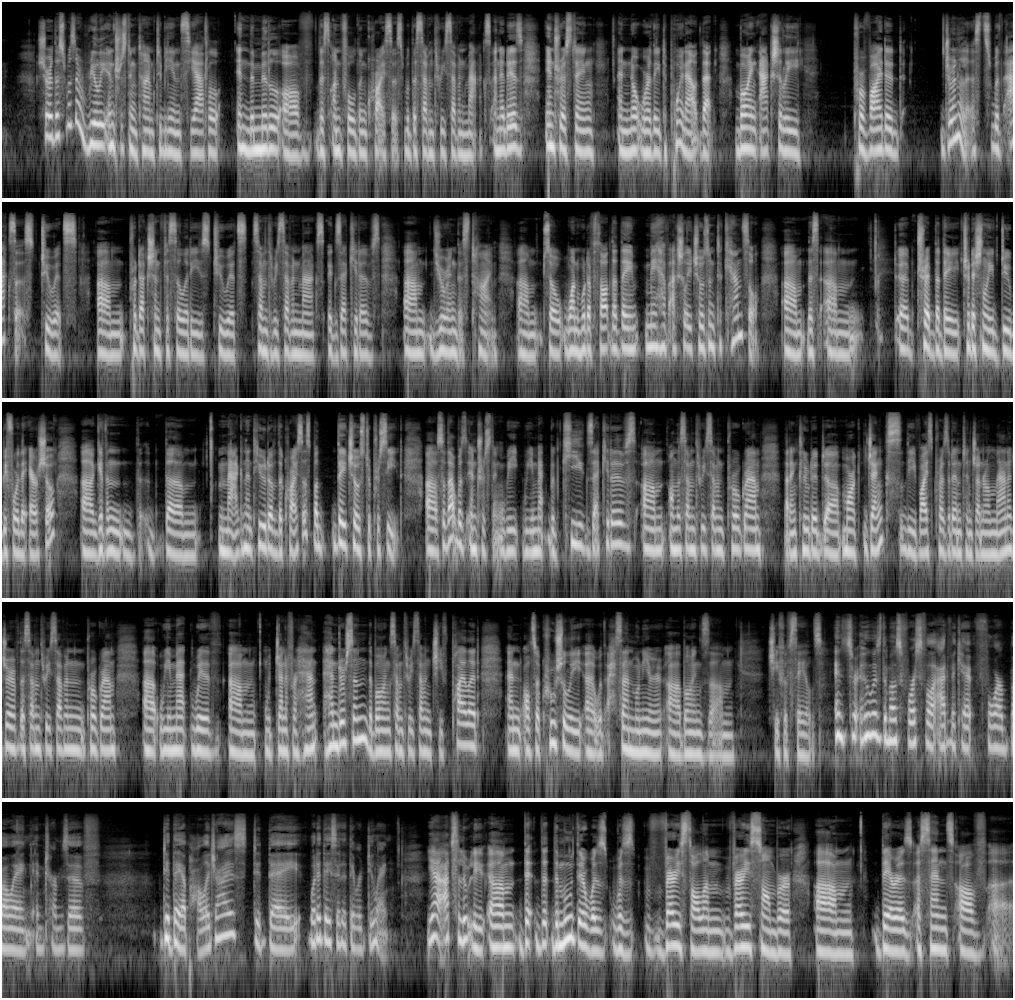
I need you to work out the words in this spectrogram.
Sure, this was a really interesting time to be in Seattle in the middle of this unfolding crisis with the 737 MAX. And it is interesting and noteworthy to point out that Boeing actually provided journalists with access to its um, production facilities, to its 737 MAX executives um, during this time. Um, so one would have thought that they may have actually chosen to cancel um, this um, uh, trip that they traditionally do before the air show, uh, given the, the um, magnitude of the crisis, but they chose to proceed. Uh, so that was interesting. We we met with key executives um, on the 737 program that included uh, Mark Jenks, the vice president and general manager of the 737 program. Uh, we met with um, with Jennifer Henderson, the Boeing 737 chief pilot, and also crucially uh, with Ihssane Mounir, uh, Boeing's um, chief of sales. And so who was the most forceful advocate for Boeing in terms of did they apologize? Did they? What did they say that they were doing? Yeah, absolutely. Um, the, the, the mood there was was very solemn, very somber. Um, there is a sense of uh,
